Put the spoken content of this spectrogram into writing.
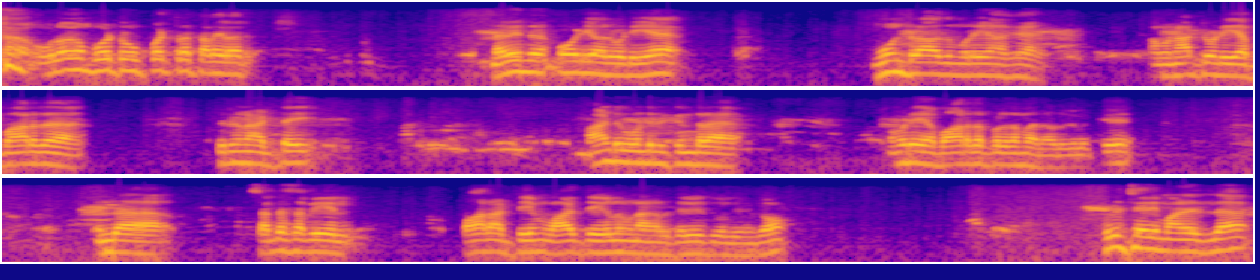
உலகம் போட்டு முப்பற்ற தலைவர் நரேந்திர மோடி அவருடைய மூன்றாவது முறையாக நம்ம நாட்டினுடைய பாரத திருநாட்டை ஆண்டு கொண்டிருக்கின்ற நம்முடைய பாரத பிரதமர் அவர்களுக்கு இந்த சட்டசபையில் பாராட்டியும் வாழ்த்துகளும் நாங்கள் தெரிவித்துக் கொள்கின்றோம். புதுச்சேரி மாநிலத்தில்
